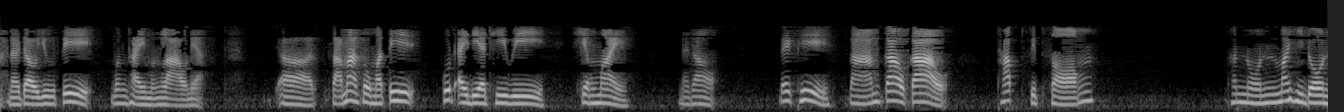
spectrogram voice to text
ตินะเจ้าอยู่ที่เมืองไทยเมืองลาวเนี่ยเอ่อสามารถส่งมาที่ Good Idea TV เชียงใหม่นะเจ้า เลขที่สามเก้าเก้าทับสิบสองถนนมหิดล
